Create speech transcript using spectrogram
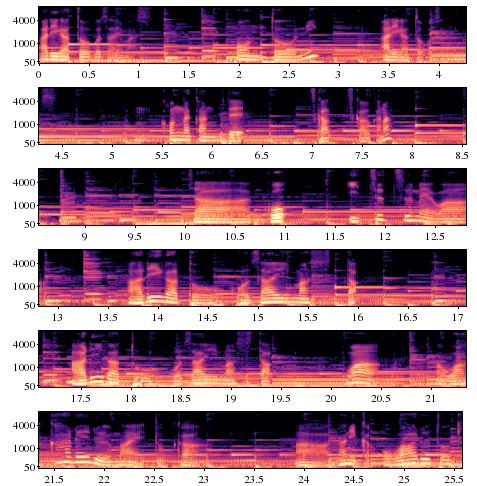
ありがとうございます。本当にありがとうございます。こんな感じで使使うかな。じゃあ、5、5つ目は、ありがとうございました。ありがとうございましたは、まあ別れる前とか、あ何か終わるとき、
